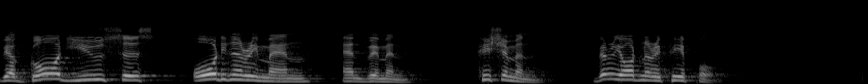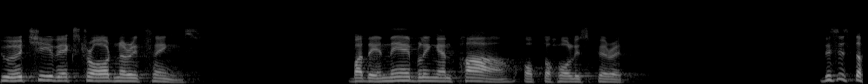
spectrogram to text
Where God uses ordinary men and women fishermen, very ordinary people, to achieve extraordinary things by the enabling and power of the Holy Spirit. This is the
